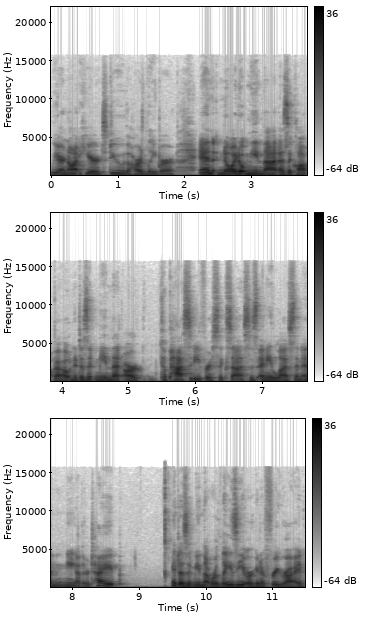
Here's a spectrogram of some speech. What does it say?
we are not here to do the hard labor. And no, I don't mean that as a cop out. And it doesn't mean that our capacity for success is any less than any other type. It doesn't mean that we're lazy or get a free ride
